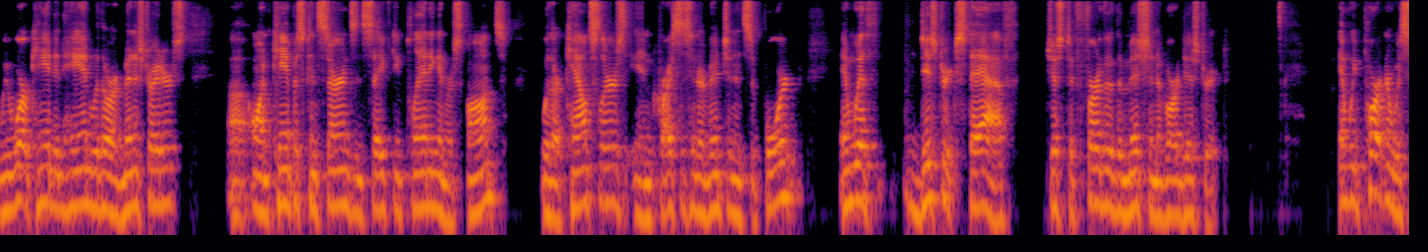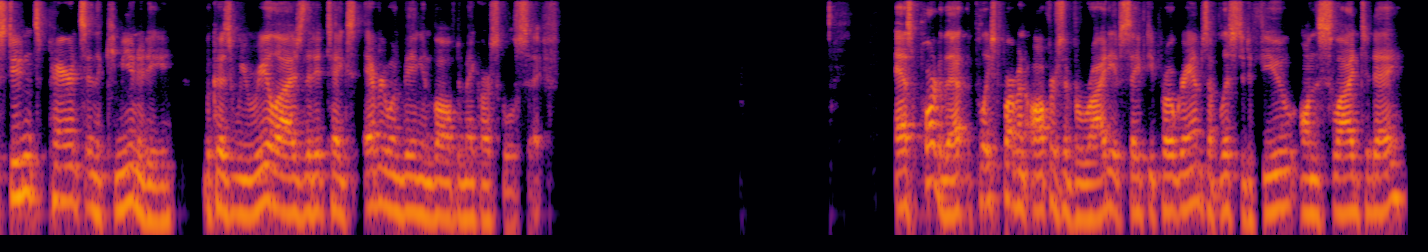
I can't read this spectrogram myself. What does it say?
We work hand in hand with our administrators uh, on campus concerns and safety planning and response, with our counselors in crisis intervention and support, and with district staff just to further the mission of our district. And we partner with students, parents, and the community because we realize that it takes everyone being involved to make our schools safe. As part of that, the police department offers a variety of safety programs. I've listed a few on the slide today.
